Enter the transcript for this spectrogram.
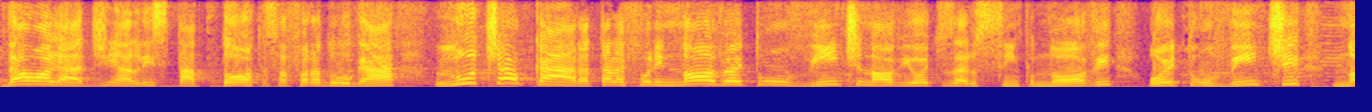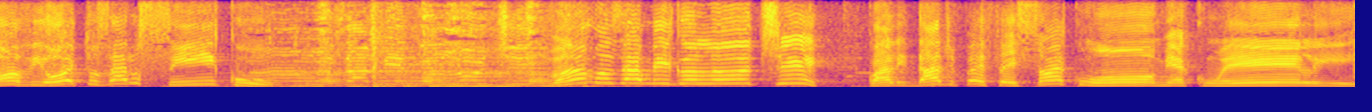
Dá uma olhadinha ali, está torta, está fora do lugar. Lute é o cara. Telefone 98120 9805 98120 9805. Vamos, amigo Lute. Qualidade e perfeição é com o homem, é com ele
